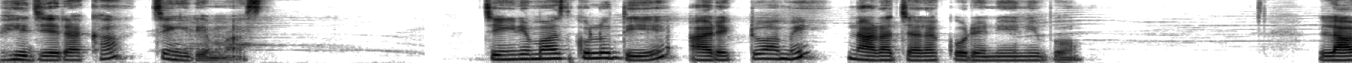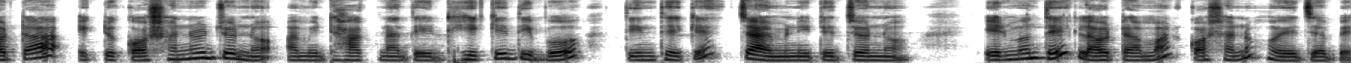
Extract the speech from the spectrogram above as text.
ভেজে রাখা চিংড়ি মাছ। চিংড়ি মাছগুলো দিয়ে আর একটু আমি নাড়াচাড়া করে নিয়ে নিব। লাউটা একটু কষানোর জন্য আমি ঢাকনা দিয়ে ঢেকে দিব তিন থেকে চার মিনিটের জন্য। এর মধ্যে লাউটা আমার কষানো হয়ে যাবে।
